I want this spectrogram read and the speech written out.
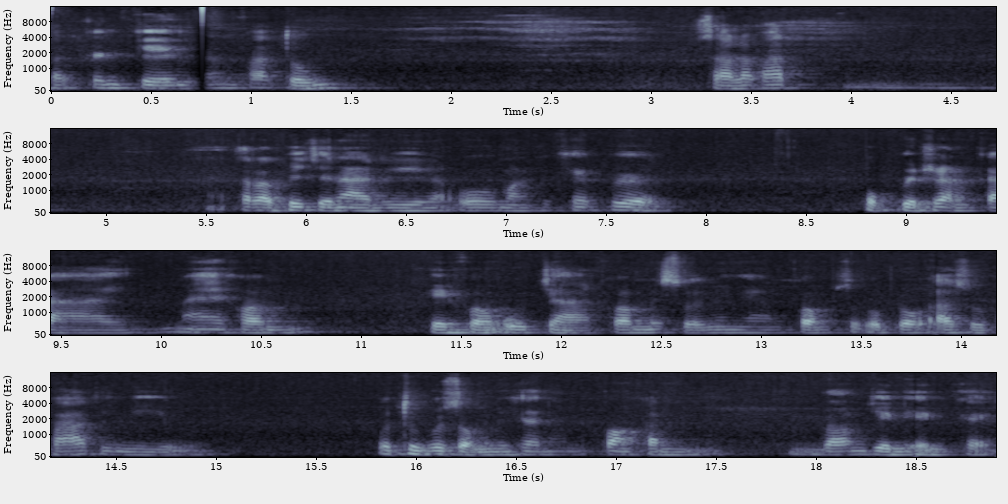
ทั้งกางเกงทั้งผ้าถุง สารพัดถ้าเราพิจารณาดีนะโอ้มันก็แค่เพื่อปกปิดร่างกาย ไม่ให้ความเห็นความอุจจาระความไม่สวยไม่งาม ความสกปรกอสุภะที่มีอยู่ วัตถุประสงค์มีแค่นั้นป้องกันร้อนเย็นเอ็นแข็ง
